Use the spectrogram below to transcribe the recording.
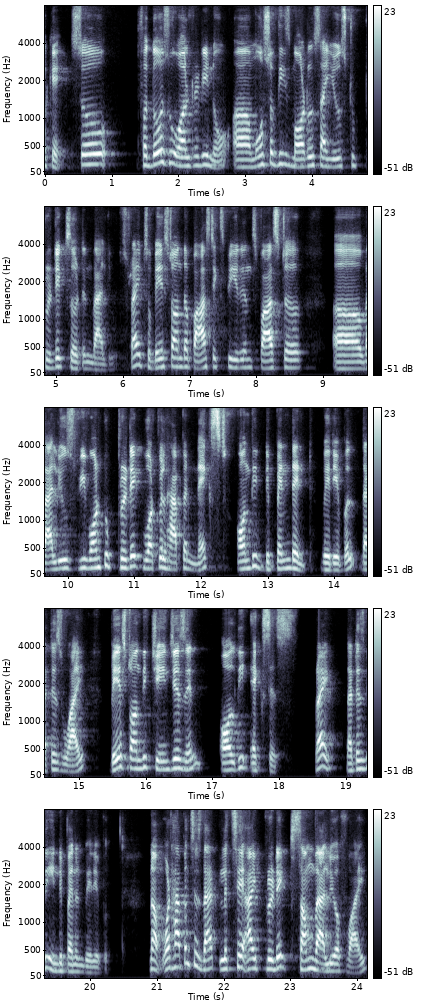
Okay, so for those who already know, uh, most of these models are used to predict certain values, right? So based on the past experience, past uh, uh, values, we want to predict what will happen next on the dependent variable, that is y, based on the changes in all the x's, right? That is the independent variable. Now, what happens is that, let's say I predict some value of y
